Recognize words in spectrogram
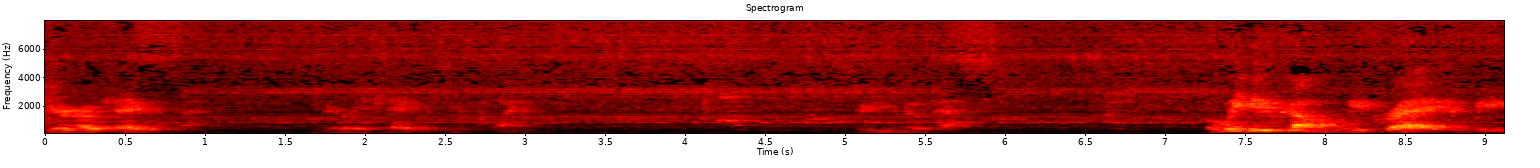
you're okay with that. You're okay with your plan. For you know best. But we do come we pray and we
